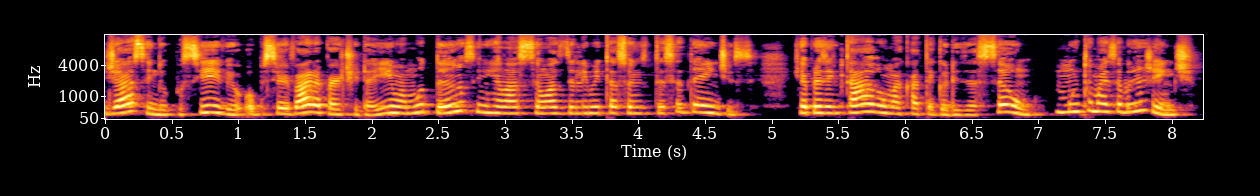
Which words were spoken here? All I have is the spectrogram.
já sendo possível observar a partir daí uma mudança em relação às delimitações antecedentes, que apresentavam uma categorização muito mais abrangente.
